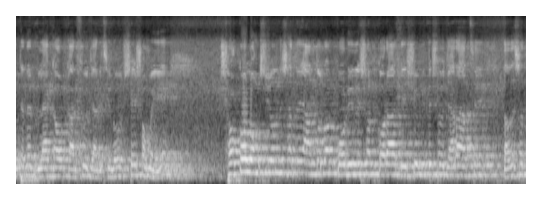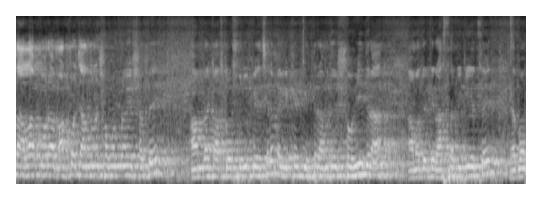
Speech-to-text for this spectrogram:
ইন্টারনেট ব্ল্যাক আউট কারফিউ জারি ছিল, সে সময়ে সকল অংশীজনদের সাথে আন্দোলন কোঅর্ডিনেশন করা দেশীয় বিদেশীয় যারা আছে, তাদের সাথে আলাপ করা, মাঠ পর্যায়ে আন্দোলন, সমন্বয়ের সাথে আমরা কাজ করার সুযোগ পেয়েছিলাম এবং এখানে ক্ষেত্রে আমাদের শহীদরা আমাদেরকে রাস্তা দেখিয়েছে এবং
